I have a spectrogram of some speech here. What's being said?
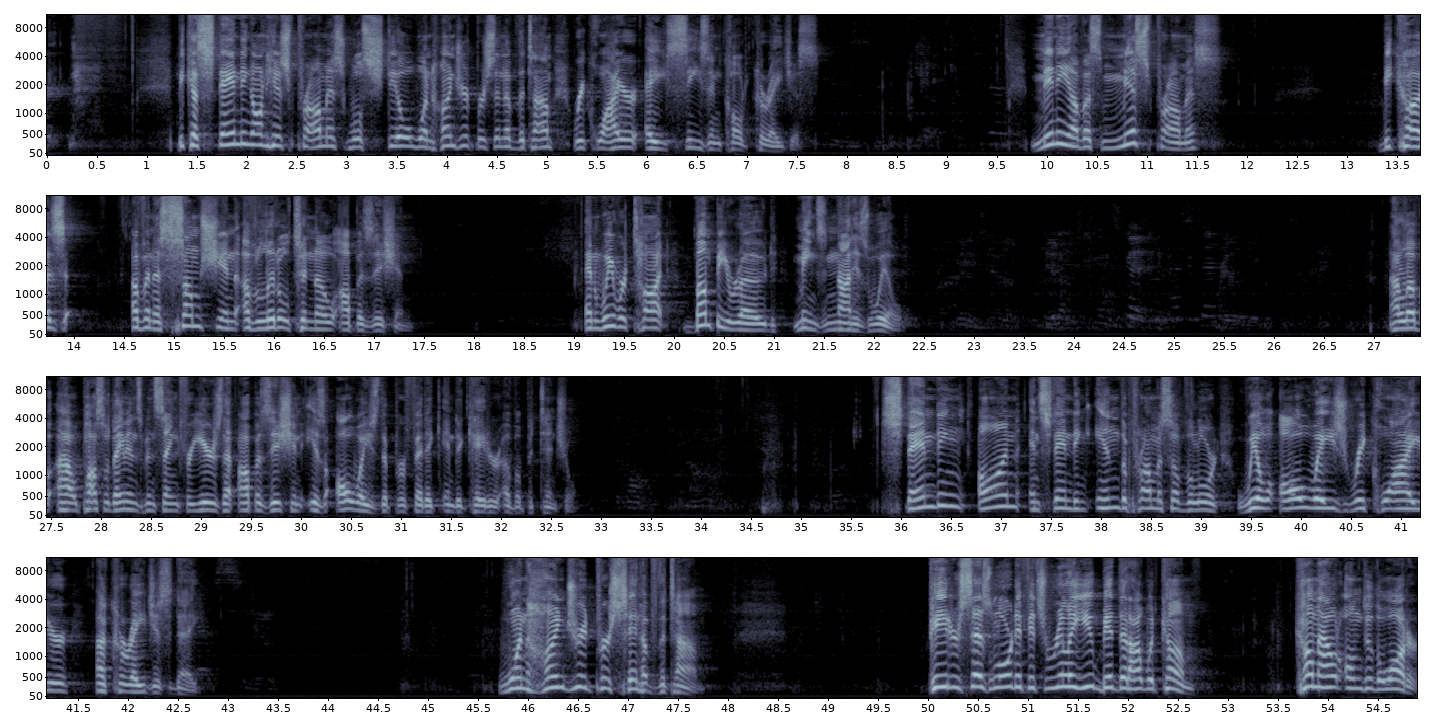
because standing on his promise will still 100% of the time require a season called courageous. Many of us miss promise because of an assumption of little to no opposition. And we were taught bumpy road means not his will. I love how Apostle Damon's been saying for years that opposition is always the prophetic indicator of a potential. Standing on and standing in the promise of the Lord will always require a courageous day. 100% of the time. Peter says, Lord, if it's really you, bid that I would come. Come out onto the water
